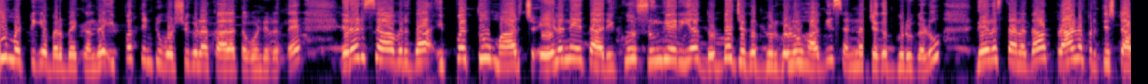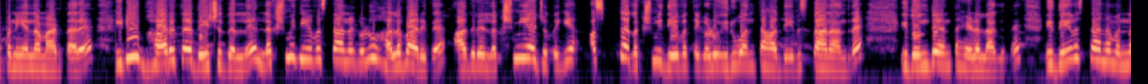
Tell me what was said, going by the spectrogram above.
ಈ ಮಟ್ಟಿಗೆ ಬರ್ಬೇಕಂದ್ರೆ ಇಪ್ಪತ್ತೆಂಟು ವರ್ಷಗಳ ಕಾಲ ತಗೊಂಡಿರುತ್ತೆ. ಎರಡ್ ಸಾವಿರದ ಇಪ್ಪತ್ತು ಮಾರ್ಚ್ ಏಳನೇ ತಾರೀಕು ಶೃಂಗೇರಿಯ ದೊಡ್ಡ ಜಗದ್ಗುರುಗಳು ಹಾಗೆ ಸಣ್ಣ ಜಗದ್ಗುರುಗಳು ದೇವಸ್ಥಾನದ ಪ್ರಾಣ ಪ್ರತಿಷ್ಠಾಪನೆಯನ್ನ ಮಾಡ್ತಾರೆ. ಇಡೀ ಭಾರತ ದೇಶದಲ್ಲೇ ಲಕ್ಷ್ಮಿ ದೇವಸ್ಥಾನಗಳು ಹಲವಾರಿದೆ. ಆದರೆ ಲಕ್ಷ್ಮಿಯ ಜೊತೆಗೆ ಅಷ್ಟ ಲಕ್ಷ್ಮಿ ದೇವತೆಗಳು ಇರುವಂತಹ ದೇವಸ್ಥಾನ ಅಂದ್ರೆ ಇದೊಂದೇ ಅಂತ ಹೇಳಲಾಗುತ್ತೆ. ಈ ದೇವಸ್ಥಾನವನ್ನ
